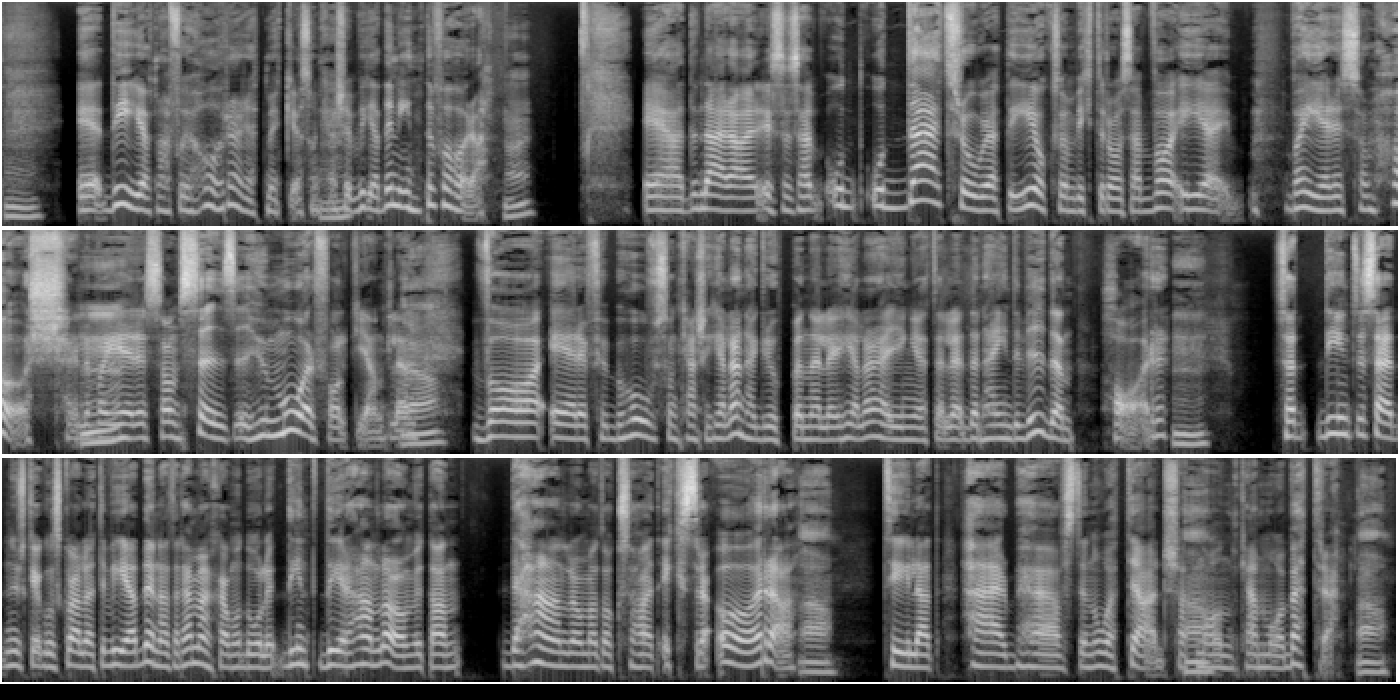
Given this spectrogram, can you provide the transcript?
eh, det är att man får höra rätt mycket som Mm. kanske vdn inte får höra. Nej. Eh, den där, eh, så så här, och, och där tror jag att det är också en viktig roll. Så här, vad, är, vad är det som hörs? Eller vad är det som sägs i? Hur mår folk egentligen? Mm. Ja. Vad är det för behov som kanske hela den här gruppen eller hela det här gänget eller den här individen har? Mm. Så det är inte så att nu ska jag gå och skvallra till vdn att den här människan mår dåligt. Det är inte det det handlar om. Utan det handlar om att också ha ett extra öra Ja. till att här behövs det en åtgärd så att Ja. någon kan må bättre. Ja.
